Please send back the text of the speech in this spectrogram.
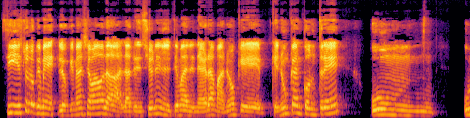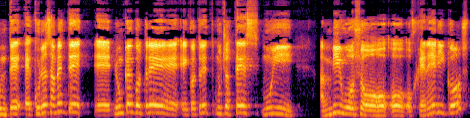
sí, eso es lo que me, lo que me ha llamado la, atención en el tema del enneagrama, ¿no? Que, que nunca encontré un, un test, eh, curiosamente, nunca encontré, encontré muchos test muy, ambiguos o, genéricos,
